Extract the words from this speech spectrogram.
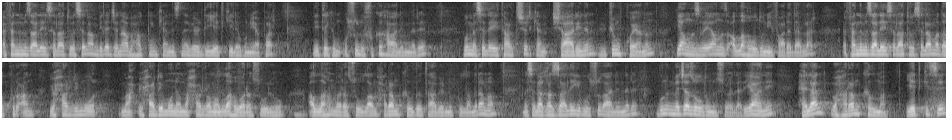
Efendimiz Aleyhisselatü Vesselam bile Cenab-ı Hakk'ın kendisine verdiği yetkiyle bunu yapar. Nitekim usulü fıkıh alimleri bu meseleyi tartışırken şarinin, hüküm koyanın yalnız ve yalnız Allah olduğunu ifade ederler. Efendimiz Aleyhisselatü Vesselam'a da Kur'an yuharrimune ma harramallahu ve rasuluhu Allah'ın ve Resulullah'ın haram kıldığı tabirini kullanır ama mesela Gazali gibi usul alimleri bunun mecaz olduğunu söyler. Yani helal ve haram kılma yetkisi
